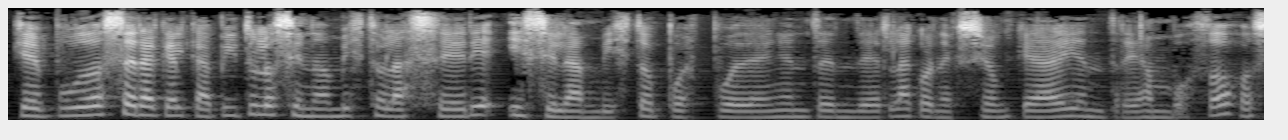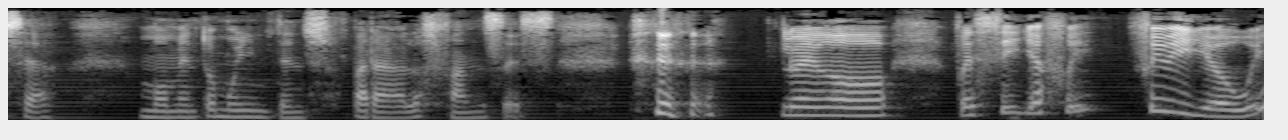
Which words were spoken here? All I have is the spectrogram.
que pudo ser aquel capítulo si no han visto la serie y si la han visto pues pueden entender la conexión que hay entre ambos dos, o sea, un momento muy intenso para los fans. Luego, pues sí, yo fui Phoebe y Joey,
